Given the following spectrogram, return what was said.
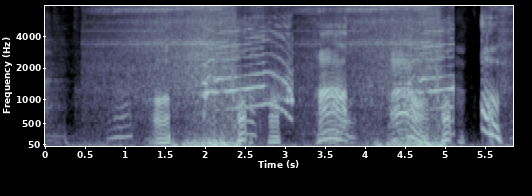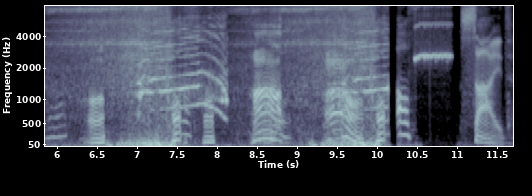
Offside.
